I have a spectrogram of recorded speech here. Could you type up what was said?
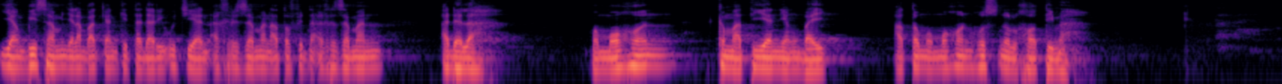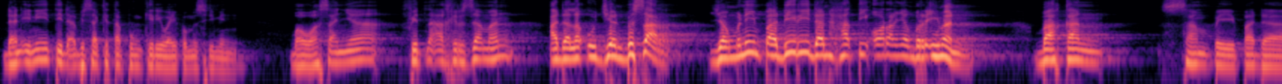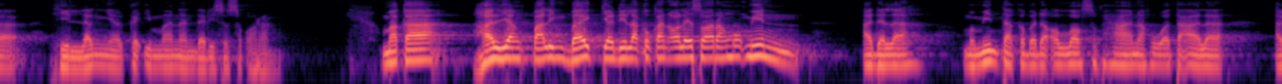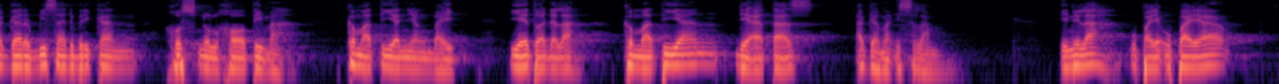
yang bisa menyelamatkan kita dari ujian akhir zaman atau fitnah akhir zaman adalah memohon kematian yang baik atau memohon husnul khotimah. Dan ini tidak bisa kita pungkiri wahai kaum muslimin bahwasanya fitnah akhir zaman adalah ujian besar yang menimpa diri dan hati orang yang beriman bahkan sampai pada hilangnya keimanan dari seseorang. Maka hal yang paling baik yang dilakukan oleh seorang mukmin adalah meminta kepada Allah Subhanahu wa taala agar bisa diberikan husnul khotimah, kematian yang baik, yaitu adalah kematian di atas agama Islam. Inilah upaya-upaya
